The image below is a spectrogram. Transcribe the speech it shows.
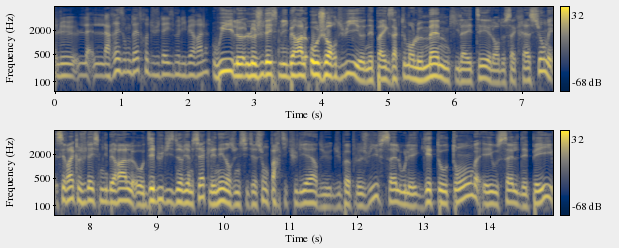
la, raison d'être du judaïsme libéral? Oui, le, judaïsme libéral aujourd'hui euh, n'est pas exactement le même qu'il a été lors de sa création, mais c'est vrai que le judaïsme libéral au début du 19e siècle est né dans une situation particulière du, peuple juif, celle où les ghettos tombent et où celle des pays,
